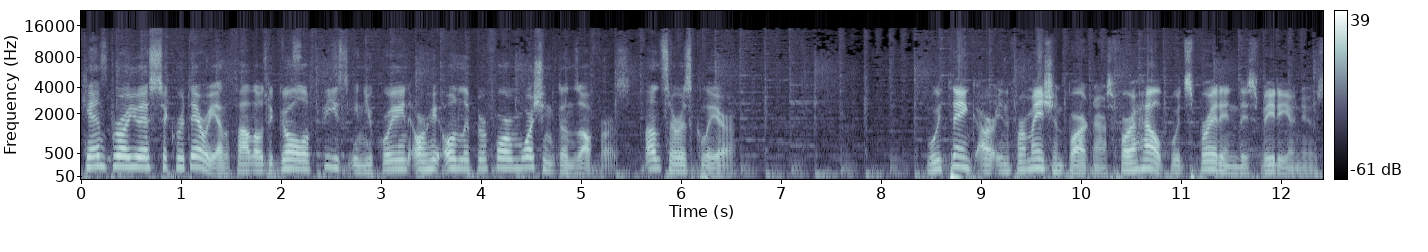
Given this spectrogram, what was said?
Can pro-US secretarian follow the goal of peace in Ukraine or he only perform Washington's offers? Answer is clear. We thank our information partners for help with spreading this video news.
